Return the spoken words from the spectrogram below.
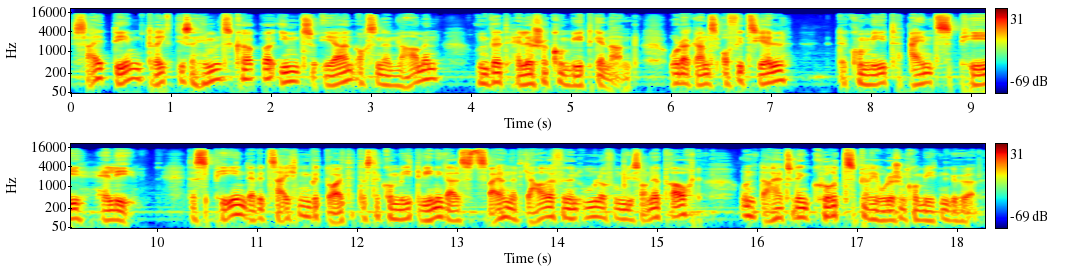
Seitdem trägt dieser Himmelskörper ihm zu Ehren auch seinen Namen und wird hellischer Komet genannt oder ganz offiziell der Komet 1P Halley. Das P in der Bezeichnung bedeutet, dass der Komet weniger als 200 Jahre für den Umlauf um die Sonne braucht und daher zu den kurzperiodischen Kometen gehört.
